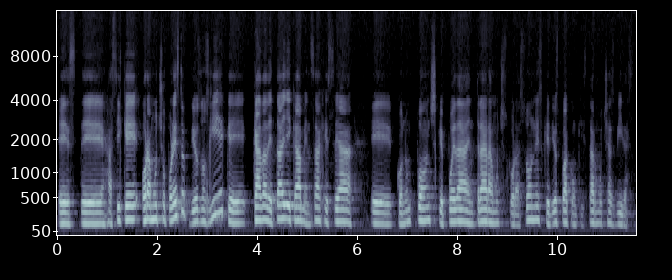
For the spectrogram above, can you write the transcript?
Este, así que ora mucho por esto, que Dios nos guíe, que cada detalle y cada mensaje sea eh, con un punch que pueda entrar a muchos corazones, que Dios pueda conquistar muchas vidas.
